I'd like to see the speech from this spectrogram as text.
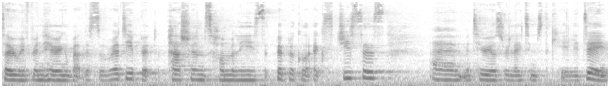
so we've been hearing about this already, but passions, homilies, biblical exegesis, um, materials relating to the Dé.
